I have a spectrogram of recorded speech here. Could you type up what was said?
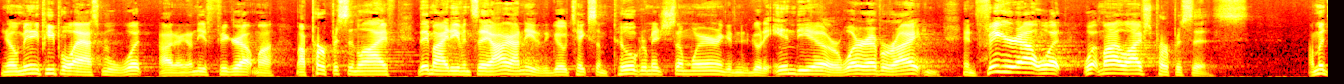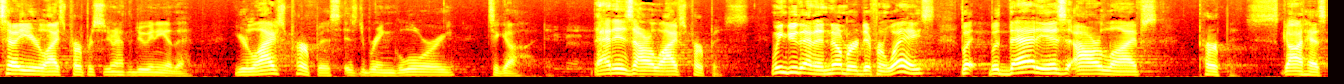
You know, many people ask, well, what? I, I need to figure out my, my purpose in life. They might even say, I, I need to go take some pilgrimage somewhere. and need to go to India or wherever, right? And, and figure out what, what my life's purpose is. I'm going to tell you your life's purpose. You don't have to do any of that. Your life's purpose is to bring glory to God. Amen. That is our life's purpose. We can do that in a number of different ways, but, but that is our life's purpose. God has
